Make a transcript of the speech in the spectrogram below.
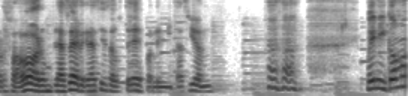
Por favor, un placer. Gracias a ustedes por la invitación. bueno, y como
